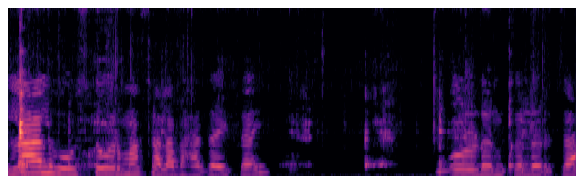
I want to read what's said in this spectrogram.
लाल होस्तोवर मसाला भाजायचा आहे गोल्डन कलरचा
